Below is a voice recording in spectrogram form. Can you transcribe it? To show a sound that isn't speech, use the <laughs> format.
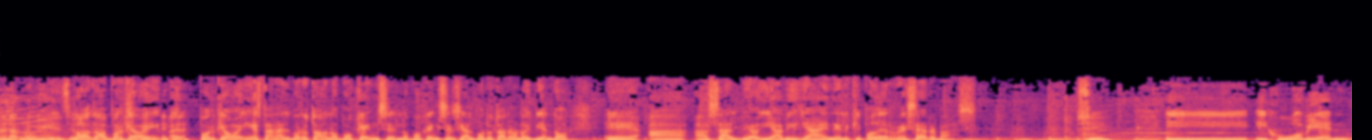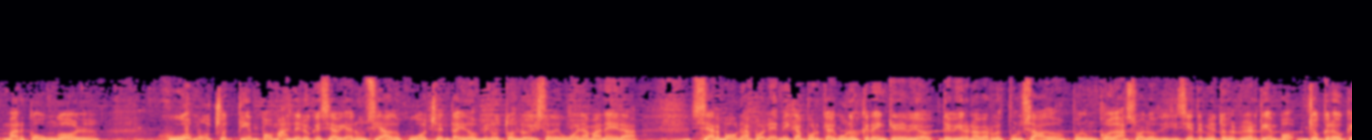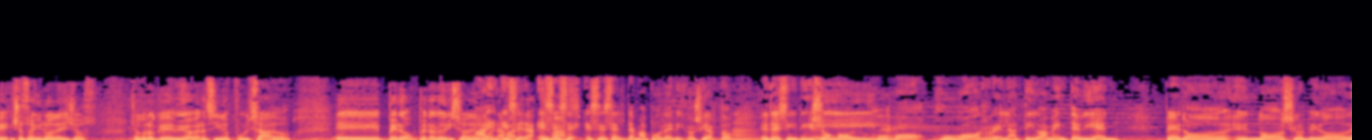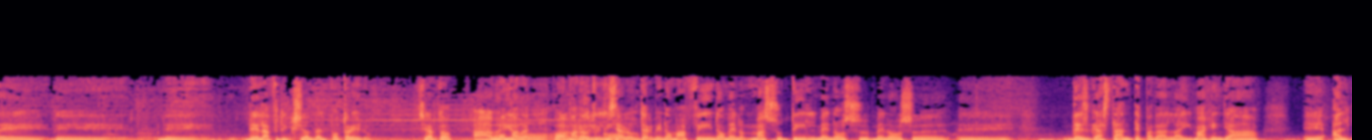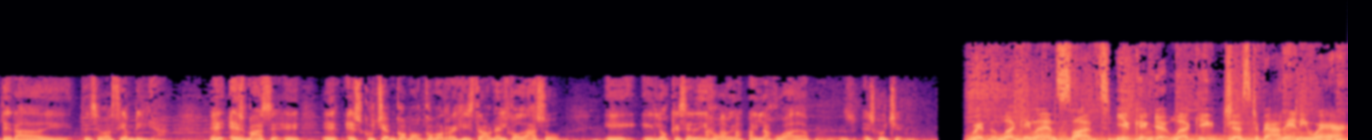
Está muy bien, No, Sebastián. no, porque hoy, eh, porque hoy están alborotados los boquenses. Los boquenses se alborotaron hoy viendo eh, a, a Salvio y a Villa en el equipo de reservas. Sí. Y, y jugó bien, marcó un gol. Jugó mucho tiempo más de lo que se había anunciado, jugó 82 minutos, lo hizo de buena manera. Se armó una polémica porque algunos creen que debió, debieron haberlo expulsado por un codazo a los 17 minutos del primer tiempo. Yo creo que, yo soy uno de ellos, yo creo que debió haber sido expulsado, eh, pero, pero lo hizo de Ay, buena ese, manera. Es ese- más, ese- ese es el tema polémico, ¿cierto? Es decir, hizo Y gol, jugó, jugó relativamente bien, pero eh, no se olvidó de, de, de- de la fricción del potrero. ¿Cierto? Abrió- como para, como para utilizar un término más fino, menos, más sutil, menos, menos eh, eh, desgastante para la imagen ya eh, alterada de, de Sebastián Villa. Eh, es más, eh, eh, escuchen cómo, cómo registraron el codazo y, y lo que se dijo en la jugada. Es- Escuchen. With the Lucky Land slots, you can get lucky just about anywhere.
